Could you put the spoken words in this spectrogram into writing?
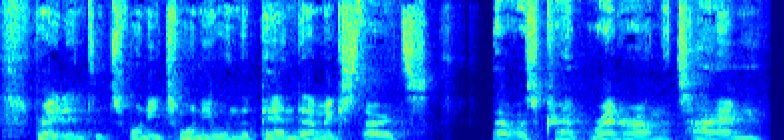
right into 2020 when the pandemic starts. That was right around the time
